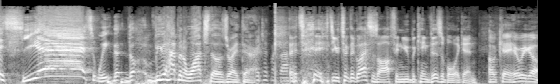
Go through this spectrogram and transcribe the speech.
Yes. Yes. We. The, the, you happen to watch those right there. I took my glasses. It's, you took the glasses off and you became visible again. Okay, here we go. All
